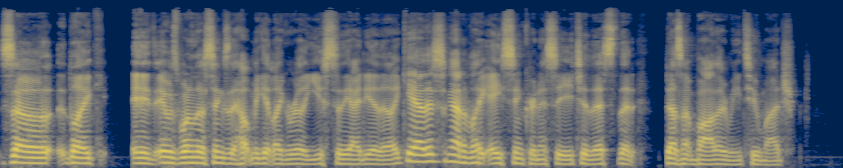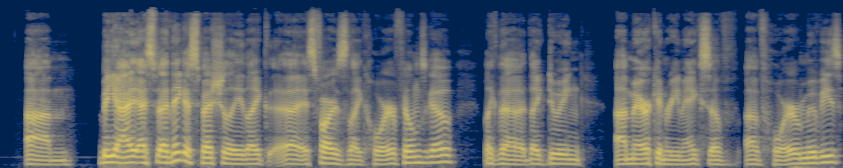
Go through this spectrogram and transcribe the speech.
So like it, it was one of those things that helped me get like really used to the idea that like yeah, there's kind of like asynchronicity to this that doesn't bother me too much. Um, but yeah, I I think especially like uh, as far as like horror films go, like the like doing American remakes of of horror movies.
